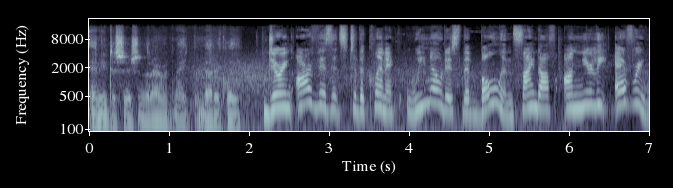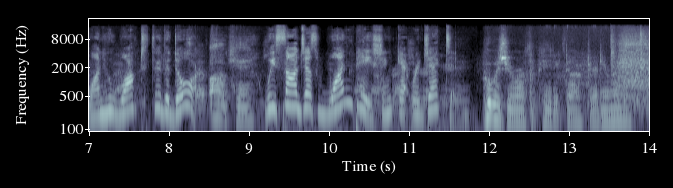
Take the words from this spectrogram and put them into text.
any decision that I would make medically. During our visits to the clinic, we noticed that Boland signed off on nearly everyone who walked through the door. Okay. We saw just one patient get rejected. Who was your orthopedic doctor? Do you remember?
